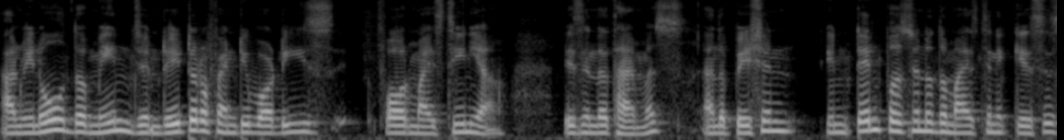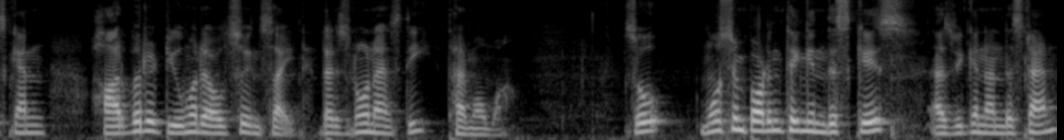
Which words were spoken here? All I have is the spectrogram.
And we know the main generator of antibodies for myasthenia is in the thymus and the patient in 10% of the myasthenic cases can harbor a tumor also inside that is known as the thymoma. So most important thing in this case as we can understand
